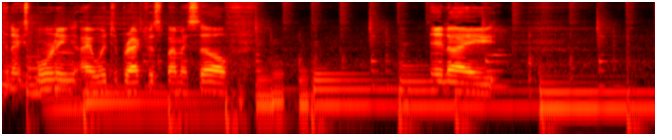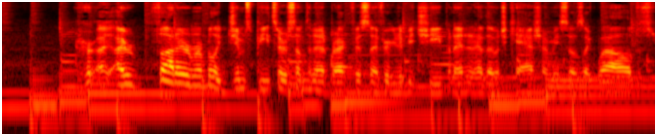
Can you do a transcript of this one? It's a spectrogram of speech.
the next morning, I went to breakfast by myself, and I, I, I thought I remember like Jim's Pizza or something at breakfast, and I figured it'd be cheap, and I didn't have that much cash on me, so I was like, well, just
